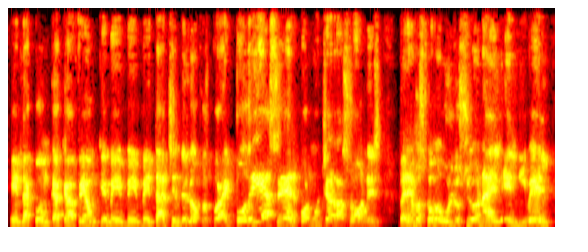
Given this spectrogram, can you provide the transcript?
en la CONCACAF, aunque me, tachen de locos por ahí. Podría ser por muchas razones. Veremos cómo evoluciona el nivel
